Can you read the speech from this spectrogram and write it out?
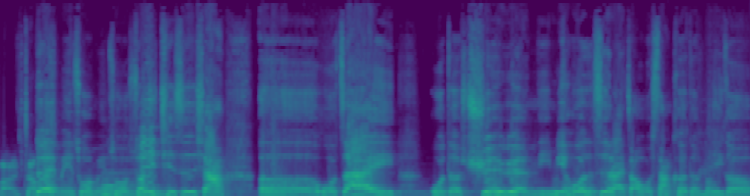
来这样。对，没错，没错。所以其实像呃，我在我的学员里面，或者是来找我上课的每一个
